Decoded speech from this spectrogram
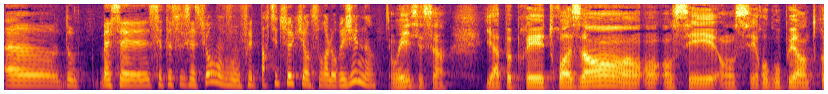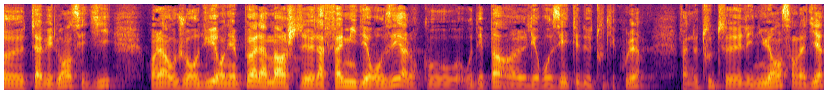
Euh, donc ben cette association, vous faites partie de ceux qui en sont à l'origine. Oui, c'est ça. Il y a à peu près trois ans, on, on s'est on s'est regroupé entre Tavellois. On s'est dit, voilà, aujourd'hui, on est un peu à la marge de la famille des rosés, alors qu'au au départ, euh, les rosés étaient de toutes les couleurs, enfin de toutes les nuances, on va dire.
